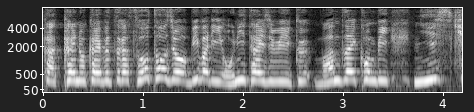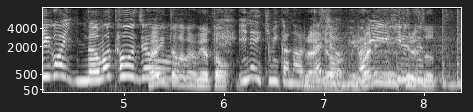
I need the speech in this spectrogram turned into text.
各界の怪物が総登場。ビバリー鬼退治ウィーク。漫才コンビ、錦鯉生登場。はい高田美代と。稲木美香のラジオビバリーヒルズ。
